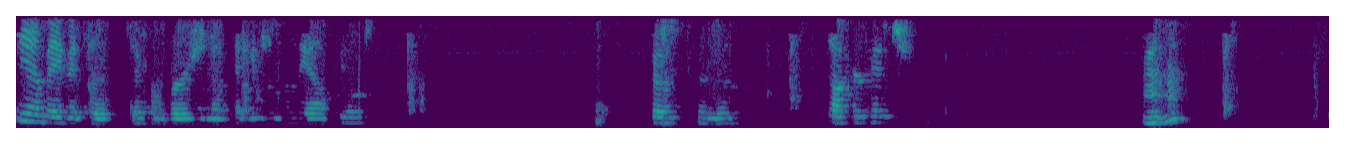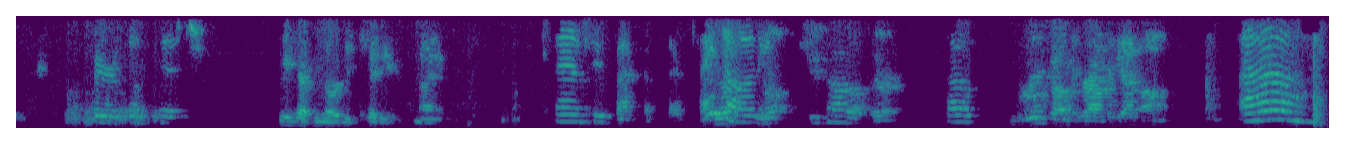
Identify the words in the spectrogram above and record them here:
Yeah, maybe it's a different version of the Angels in the Outfield. Ghosts in the soccer pitch. Mm-hmm. Spirits of the pitch. We have Nerdy Kitty tonight. And she's back up there. Hey, Donnie. No, she's not up there. Oh. Broom's on the ground again, huh? Ah.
